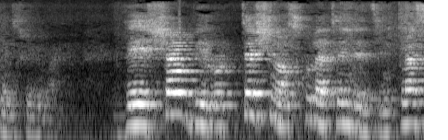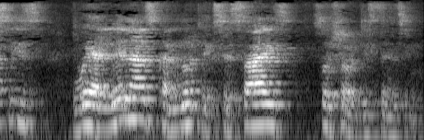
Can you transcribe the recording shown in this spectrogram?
2021. There shall be rotational school attendance in classes where learners cannot exercise social distancing.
